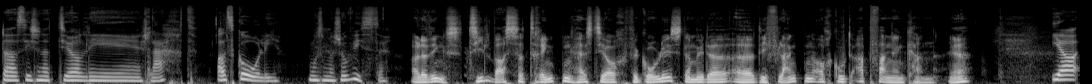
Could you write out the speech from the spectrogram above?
Das ist natürlich schlecht. Als Goalie, muss man schon wissen. Allerdings, Zielwasser trinken heißt ja auch für Goalies, damit er äh, die Flanken auch gut abfangen kann. Ja? Ja,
